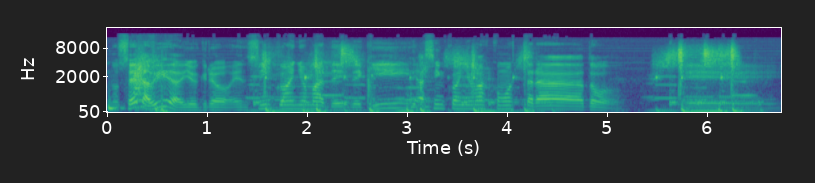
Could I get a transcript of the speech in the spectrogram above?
no sé, la vida, yo creo. En cinco años más, de, de aquí a cinco años más, ¿cómo estará todo? Eh,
